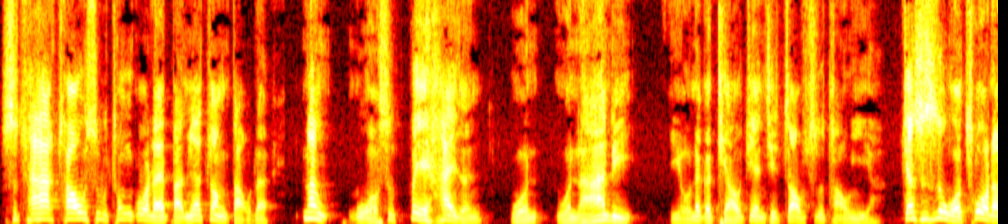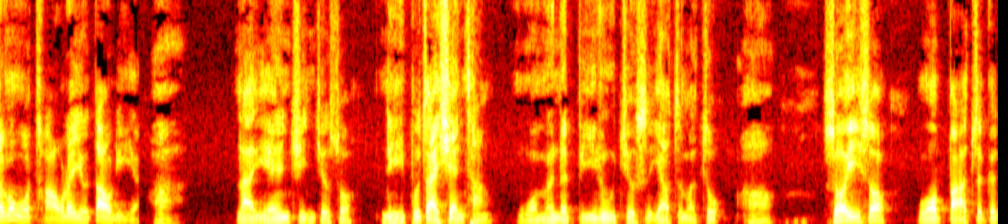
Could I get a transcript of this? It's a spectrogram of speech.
是他超速冲过来把人家撞倒的，那我是被害人，我我哪里有那个条件去肇事逃逸啊？假使是我错了，问我逃了有道理呀？啊，那严谨就说。你不在现场，我们的笔录就是要这么做啊。所以说，我把这个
